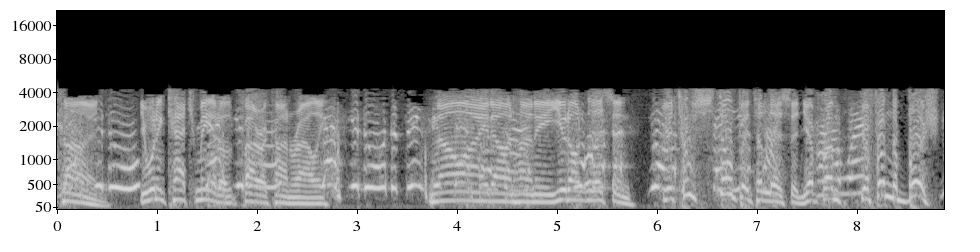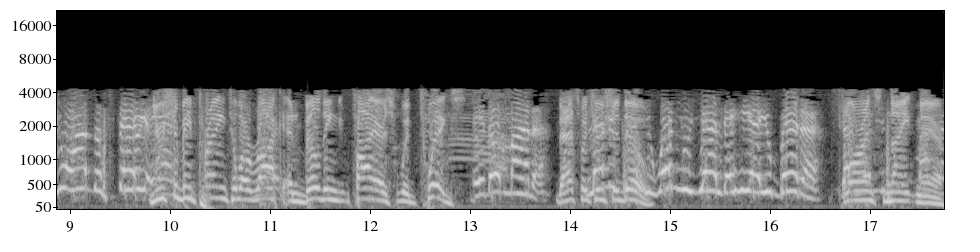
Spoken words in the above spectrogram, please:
Yes, kind. you do. You wouldn't catch me at a Yes, you do. Farrakhan rally. Yes, you do. The things you No, I don't, honey. You don't have listen. The- you You're too stupid to listen. You're from Howard, you're from the bush. You have the stereo. You should be praying to a rock and building fires with twigs. It don't matter. That's what Let you should tell do. You, when you yell, they hear you better. Florence Nightmare.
